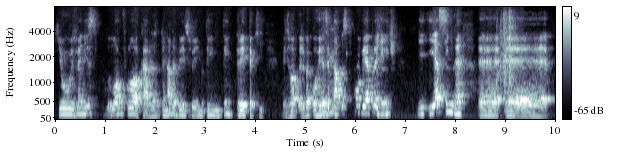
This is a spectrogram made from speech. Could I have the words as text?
que o Svenis logo falou, ó, oh, cara, não tem nada a ver isso aí, não tem, não tem treta aqui. Eles vão, ele vai correr as uhum. etapas que convier para gente. E, e, é assim, né? É, é,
